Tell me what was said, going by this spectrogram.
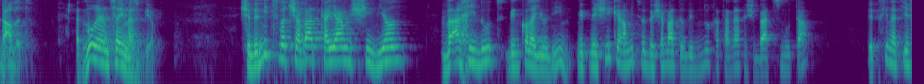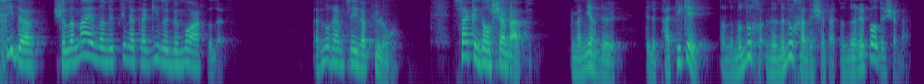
ד' אדמו"ר האמצעי מסביר שבמצוות שבת קיים שוויון va plus loin. Ça que dans Shabbat, la manière de, de le pratiquer, dans le menucha, le menucha de Shabbat, dans le repos de Shabbat,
